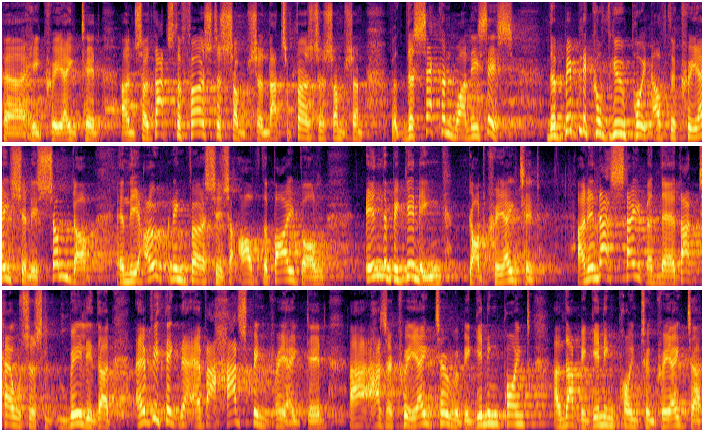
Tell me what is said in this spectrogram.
uh, He created. And so that's the first assumption. That's the first assumption. But the second one is this. The biblical viewpoint of the creation is summed up in the opening verses of the Bible. In the beginning, God created. And in that statement there, that tells us really that everything that ever has been created uh, has a creator, a beginning point, and that beginning point and creator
